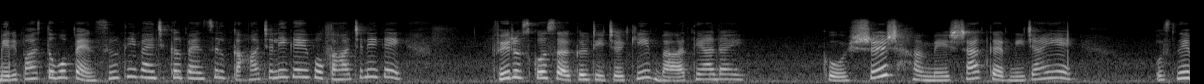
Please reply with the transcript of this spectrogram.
मेरे पास तो वो पेंसिल थी मैजिकल पेंसिल कहाँ चली गई वो? कहाँ चली गई? फिर उसको सर्कल टीचर की बात याद आई। कोशिश हमेशा करनी चाहिए। उसने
